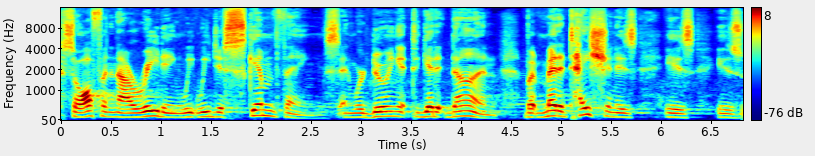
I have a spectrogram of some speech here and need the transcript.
so often in our reading, we, we just skim things and we're doing it to get it done. But meditation is, is, is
